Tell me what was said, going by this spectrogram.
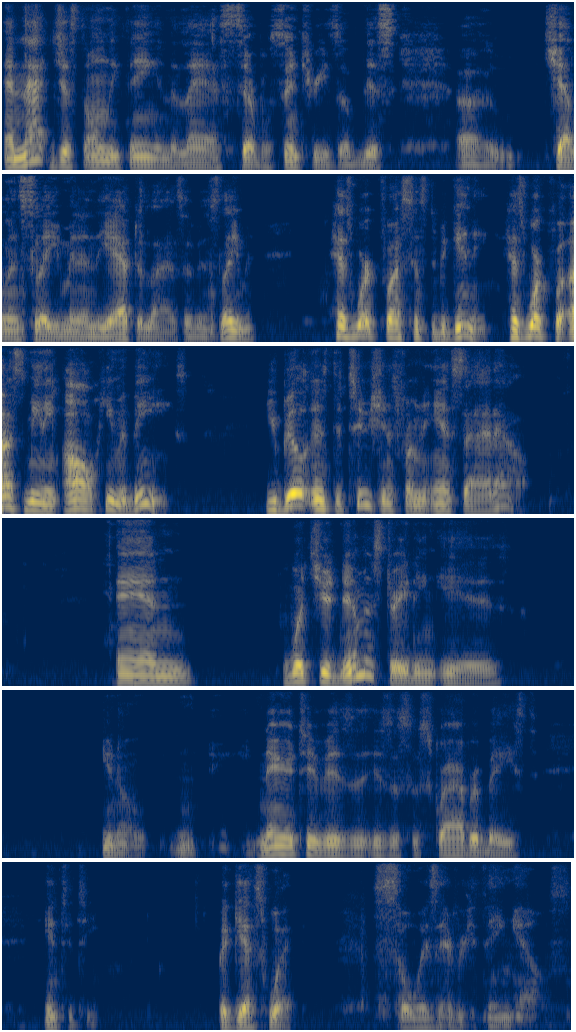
and not just the only thing in the last several centuries of this uh, chattel enslavement and the afterlives of enslavement has worked for us since the beginning has worked for us meaning all human beings you build institutions from the inside out and what you're demonstrating is you know Knarrative is is a subscriber based entity. But guess what? So is everything else.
